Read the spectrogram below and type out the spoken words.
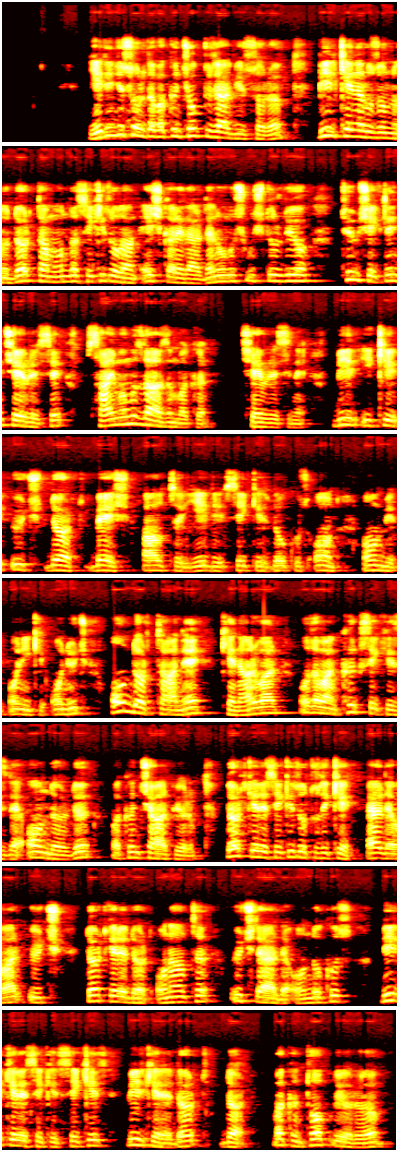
Yedinci soruda bakın çok güzel bir soru. Bir kenar uzunluğu 4 tam 10'da 8 olan eş karelerden oluşmuştur diyor. Tüm şeklin çevresi saymamız lazım bakın çevresini. 1, 2, 3, 4, 5, 6, 7, 8, 9, 10, 11, 12, 13, 14 tane kenar var. O zaman 48 ile 14'ü bakın çarpıyorum. 4 kere 8 32 elde var 3. 4 kere 4 16. 3 de elde 19. 1 kere 8 8. 1 kere 4 4. Bakın topluyorum.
